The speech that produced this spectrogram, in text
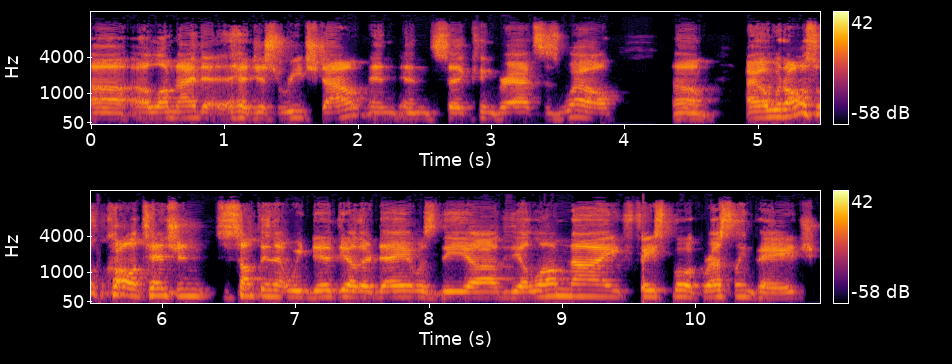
uh, alumni that had just reached out and, and said congrats as well. Um, I would also call attention to something that we did the other day. It was the uh, the alumni Facebook wrestling page.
